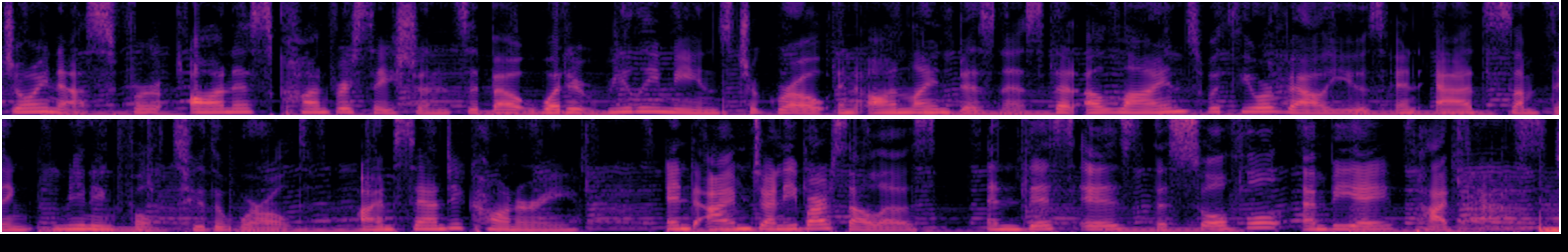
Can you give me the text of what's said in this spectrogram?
Join us for honest conversations about what it really means to grow an online business that aligns with your values and adds something meaningful to the world. I'm Sandy Connery. And I'm Jenny Barcelos, and this is the Soulful MBA Podcast.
